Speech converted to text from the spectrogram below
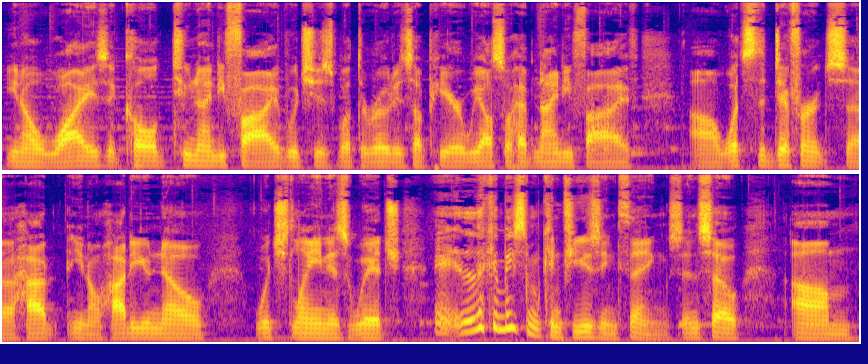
you know, why is it called 295, which is what the road is up here. We also have 95. Uh, what's the difference? Uh, how you know? How do you know which lane is which? And eh, there can be some confusing things, and so um,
